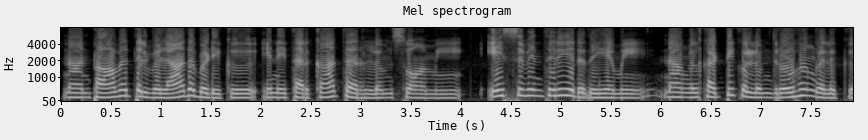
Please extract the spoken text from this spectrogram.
நான் பாவத்தில் விழாதபடிக்கு என்னை தற்காத்தருளும் சுவாமி. இயேசுவின் திரு இருதயமே நாங்கள் கட்டிக்கொள்ளும் துரோகங்களுக்கு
